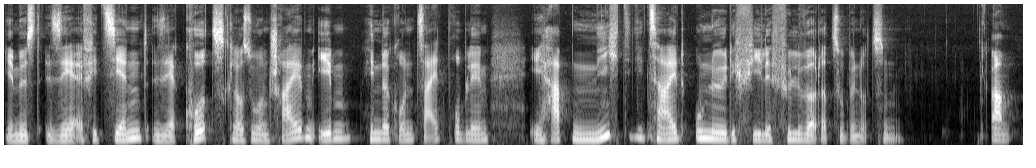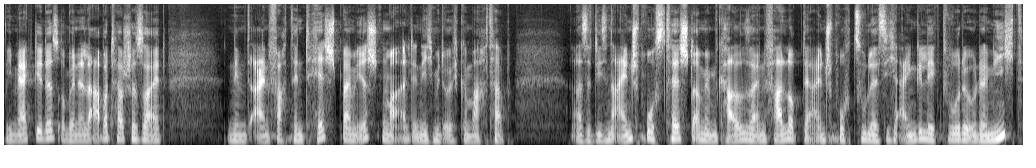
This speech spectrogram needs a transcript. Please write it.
Ihr müsst sehr effizient, sehr kurz Klausuren schreiben, eben Hintergrund Zeitproblem. Ihr habt nicht die Zeit, unnötig viele Füllwörter zu benutzen. Ähm, wie merkt ihr das? Ob ihr eine Labertasche seid? Nehmt einfach den Test beim ersten Mal, den ich mit euch gemacht habe also diesen Einspruchstest da mit dem Karl seinen Fall, ob der Einspruch zulässig eingelegt wurde oder nicht.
